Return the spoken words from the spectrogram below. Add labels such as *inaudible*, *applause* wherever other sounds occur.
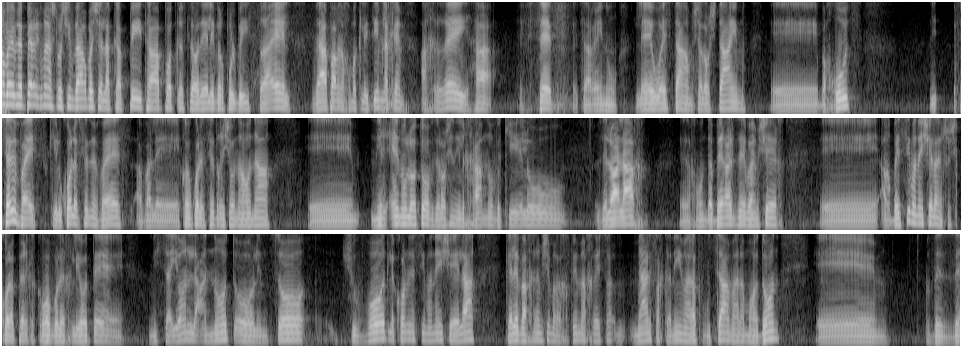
הבאים לפרק 134 של הכפית, הפודקאסט לאוהדי ליברפול בישראל, והפעם אנחנו מקליטים לכם אחרי ההפסד, לצערנו, לווסטהאם 3-2 אה, בחוץ. הפסד מבאס, כאילו כל הפסד מבאס, אבל אה, קודם כל הפסד ראשון העונה. אה, נראינו לא טוב, זה לא שנלחמנו וכאילו זה לא הלך, אנחנו נדבר על זה בהמשך. אה, הרבה סימני שאלה, אני חושב שכל הפרק הקרוב הולך להיות אה, ניסיון לענות או למצוא תשובות לכל מיני סימני שאלה כאלה ואחרים שמרחפים מאחרי, מעל שחקנים, מעל הקבוצה, מעל המועדון. אה, וזה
